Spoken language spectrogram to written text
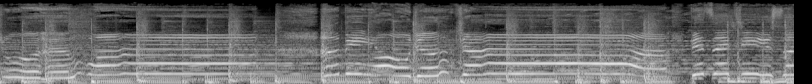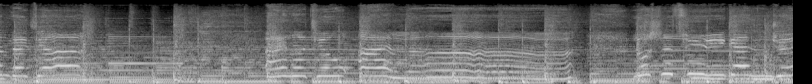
说狠话何必要挣扎？别再计算代价。爱了就爱了若失去感觉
